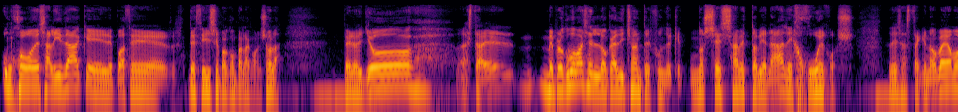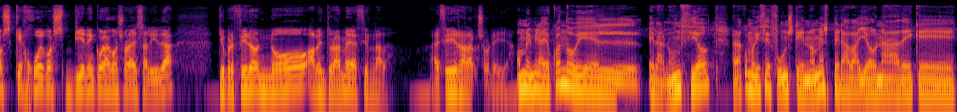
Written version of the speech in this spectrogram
un juego de salida que le puede hacer decidirse por comprar la consola. Pero yo hasta me preocupa más en lo que ha dicho antes Funde, que no se sabe todavía nada de juegos. Entonces, hasta que no veamos qué juegos vienen con la consola de salida, yo prefiero no aventurarme a decir nada. A decidir nada sobre ella. Hombre, mira, yo cuando vi el, el anuncio, ahora como dice Funs, que no me esperaba yo nada de que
